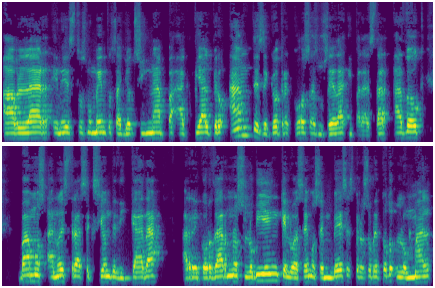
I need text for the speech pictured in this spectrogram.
a hablar en estos momentos a Yotzinapa Actial. Pero antes de que otra cosa suceda y para estar ad hoc, vamos a nuestra sección dedicada a recordarnos lo bien que lo hacemos en veces, pero sobre todo lo mal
